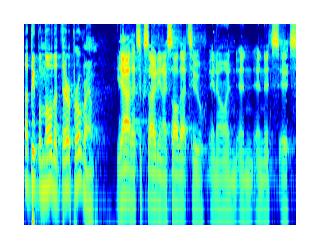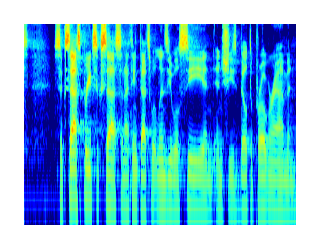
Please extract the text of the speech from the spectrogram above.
let people know that they're a program. Yeah, that's exciting. I saw that too. You know, and and and it's it's success breeds success, and I think that's what Lindsay will see. And and she's built the program and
